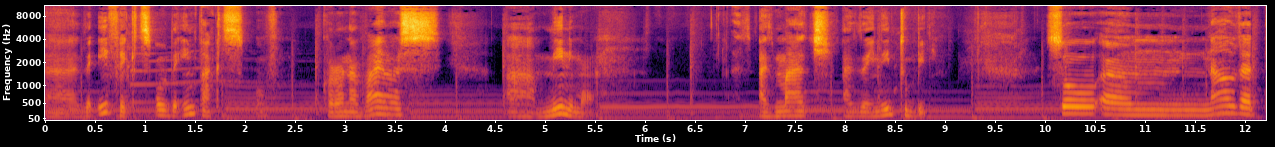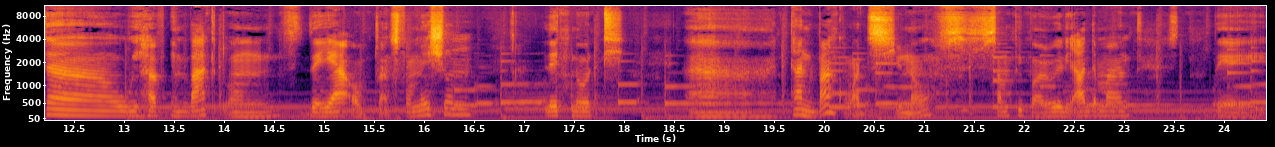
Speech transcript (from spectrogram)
uh, the effects or the impacts of coronavirus are minimal as, as much as they need to be. So um, now that uh, we have embarked on the year of transformation, let not uh, turn backwards. You know, some people are really adamant. They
